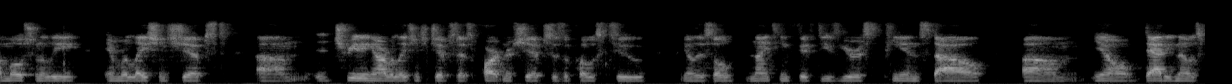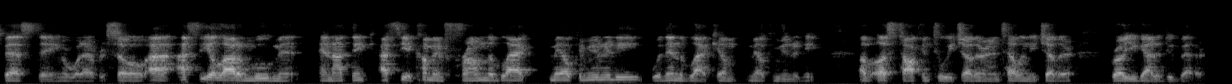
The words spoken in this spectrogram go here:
emotionally in relationships um, treating our relationships as partnerships as opposed to you know this old 1950s european style um, you know daddy knows best thing or whatever so I, I see a lot of movement and I think I see it coming from the black male community within the black male community of us talking to each other and telling each other, bro, you got to do better,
